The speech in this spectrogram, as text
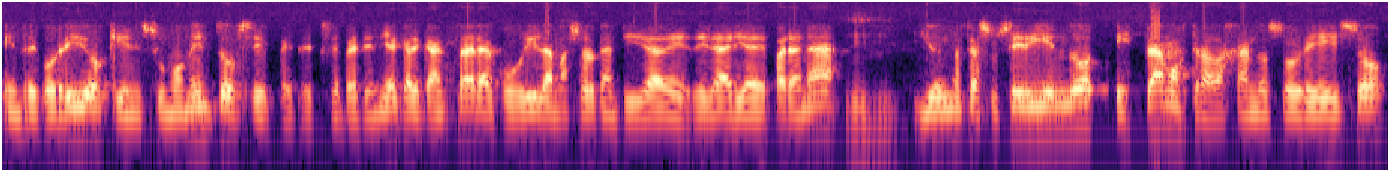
en recorridos que en su momento se, pretendía que alcanzara a cubrir la mayor cantidad del área de Paraná y hoy no está sucediendo, estamos trabajando sobre eso,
